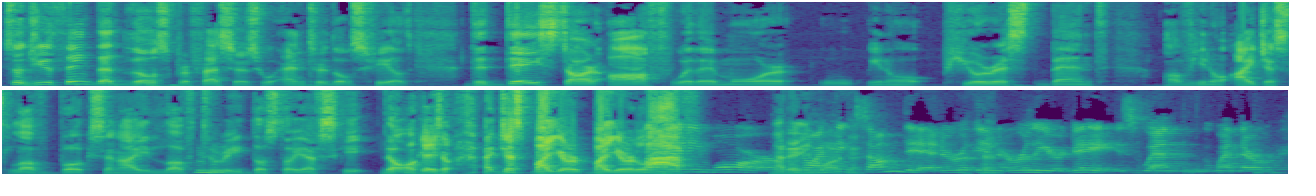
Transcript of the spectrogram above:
So, do you think that those professors who enter those fields did they start off with a more you know purist bent? Of you know I just love books and I love to mm-hmm. read Dostoevsky. No, okay, so uh, just by your by your not laugh, anymore. Not you anymore. Know, I think okay. some did okay. in earlier days when when there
